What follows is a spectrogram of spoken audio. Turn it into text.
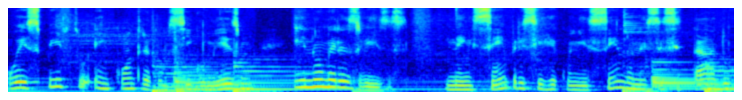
o espírito encontra consigo mesmo inúmeras vezes, nem sempre se reconhecendo necessitado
